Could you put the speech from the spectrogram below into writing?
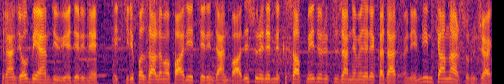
Trendyol BMD üyelerine etkili pazarlama faaliyetlerinden vade sürelerini kısaltmaya dönük düzenlemelere kadar önemli imkanlar sunacak.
